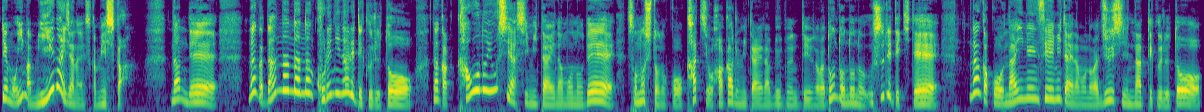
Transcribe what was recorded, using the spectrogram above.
でも今見えないじゃないですか、目しか。なんで、なんかだんだんだんだんこれに慣れてくると、なんか顔の良し悪しみたいなもので、その人のこう価値を測るみたいな部分っていうのがどんどんどんどん薄れてきて、なんかこう内面性みたいなものが重視になってくると、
